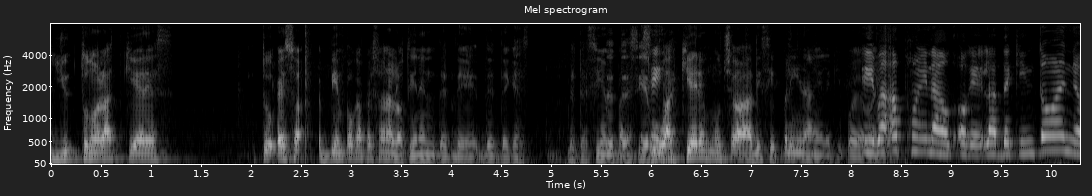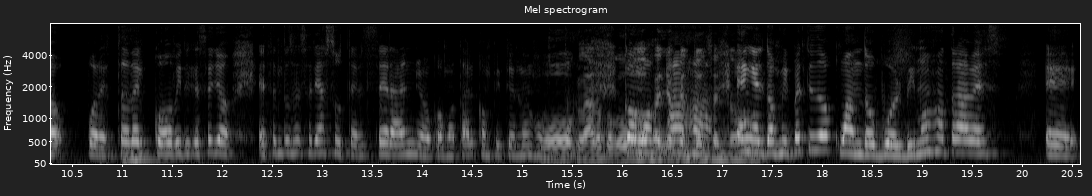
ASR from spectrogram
y tú no las quieres tú, eso bien pocas personas lo tienen desde, desde que desde siempre. Desde Tú siempre. adquieres mucha disciplina en el equipo de va a point out, ok, las de quinto año, por esto del COVID y qué sé yo, este entonces sería su tercer año como tal compitiendo en justa. Oh, claro, porque hubo dos años que entonces no- En el 2022, cuando volvimos otra vez, eh,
